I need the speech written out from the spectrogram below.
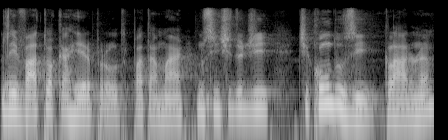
levar a tua carreira para outro patamar, no sentido de te conduzir, claro, né?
